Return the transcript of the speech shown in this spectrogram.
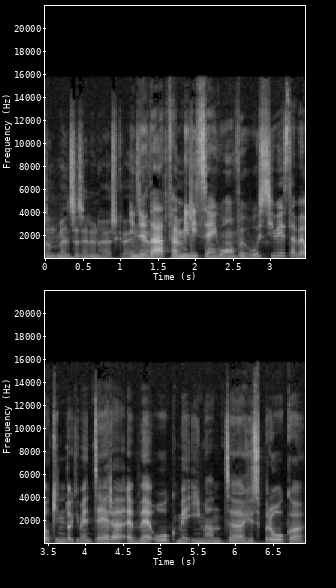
300.000 mensen zijn hun huis kwijt. inderdaad, ja. families zijn gewoon verwoest geweest. Dat hebben wij ook in de documentaire hebben wij ook met iemand eh, gesproken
